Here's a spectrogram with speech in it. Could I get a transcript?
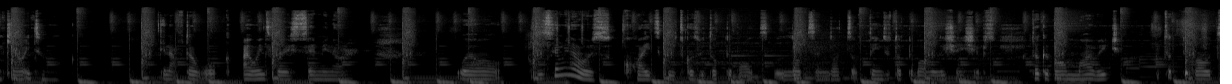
Okay, I went to work. Then after work, I went for a seminar. Well, the seminar was quite great because we talked about lots and lots of things. We talked about relationships, we talked about marriage, we talked about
